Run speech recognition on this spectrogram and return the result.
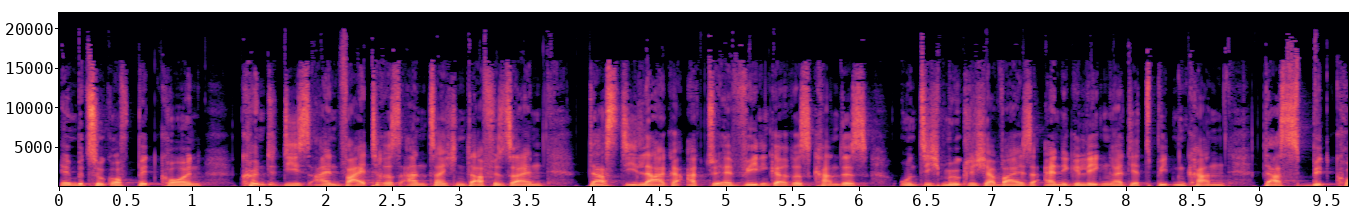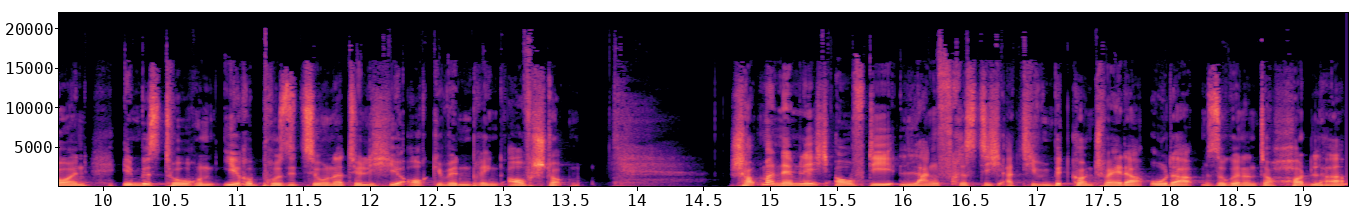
in Bezug auf Bitcoin könnte dies ein weiteres Anzeichen dafür sein, dass die Lage aktuell weniger riskant ist und sich möglicherweise eine Gelegenheit jetzt bieten kann, dass Bitcoin-Investoren ihre Position natürlich hier auch gewinnbringend aufstocken. Schaut man nämlich auf die langfristig aktiven Bitcoin-Trader oder sogenannte Hodler,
